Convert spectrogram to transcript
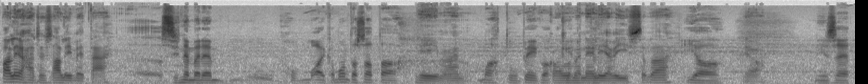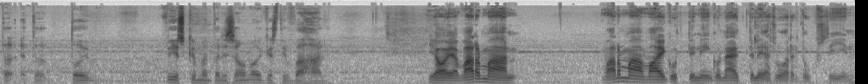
Paljonhan se sali vetää. Sinne menee aika monta sataa niin, mä mahtuu piikokkiin. 3, 4, 500. Joo. Joo. Niin se, että, että toi 50, niin se on oikeasti vähän. Joo, ja varmaan, varmaan vaikutti niin kuin näyttelijäsuorituksiin,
